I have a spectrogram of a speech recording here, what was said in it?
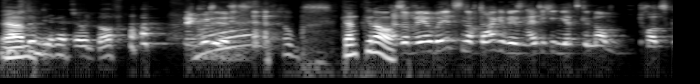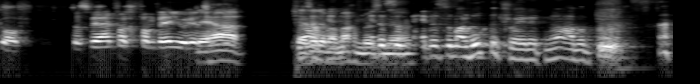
Ja, Ähm, stimmt, ihr hört Jared Goff. Der Gute. oh, ganz genau. Also wäre Wilson noch da gewesen, hätte ich ihn jetzt genommen, trotz Goff. Das wäre einfach vom Value her zu Ja, das Ja, hätte man machen müssen. Hättest, Ja. du, hättest du mal hochgetradet, ne? Aber.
